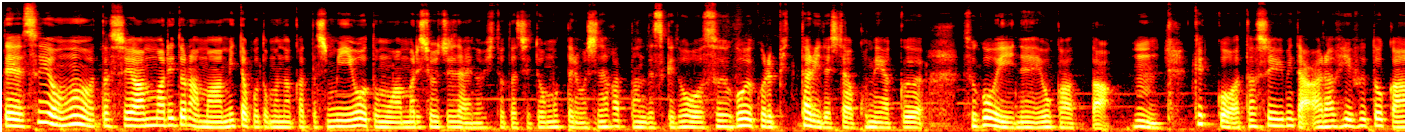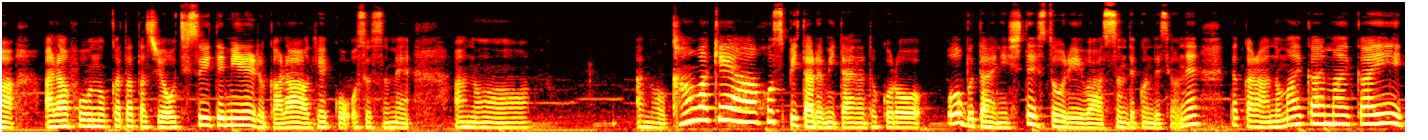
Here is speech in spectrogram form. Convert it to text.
でスヨン私あんまりドラマ見たこともなかったし見ようともあんまり小時代の人たちって思ったりもしなかったんですけどすごいこれぴったりでしたこの役すごいね良かった。うん、結構私みたいアラフィフとかアラフォーの方たちは落ち着いて見れるから結構おすすめ。あのあの緩和ケアホスピタルみたいなところを舞台にしてストーリーは進んでいくんですよね。だからあの毎回毎回、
